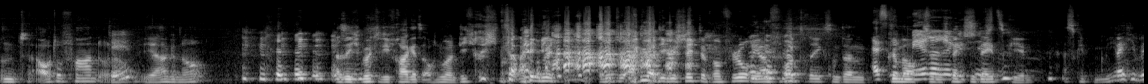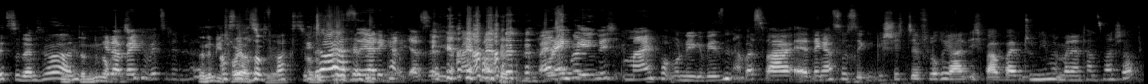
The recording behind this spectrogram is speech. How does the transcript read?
und Autofahren? Oder? Den? Ja, genau. Also ich möchte die Frage jetzt auch nur an dich richten eigentlich, damit du einmal die Geschichte von Florian vorträgst und dann Es können wir auch zu den schlechten Dates gehen. Es gibt mehrere. Welche willst du denn hören? Dann nimm doch Genau, welche willst du denn hören? dann nimm die Ach teuerste. du. Die teuerste, ja, die kann ich. Das ist ja nicht mein Portemonnaie. Weil es Ranking. nicht mein Portemonnaie gewesen, aber es war äh, eine ganz lustige Geschichte. Florian, ich war beim Turnier mit meiner Tanzmannschaft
